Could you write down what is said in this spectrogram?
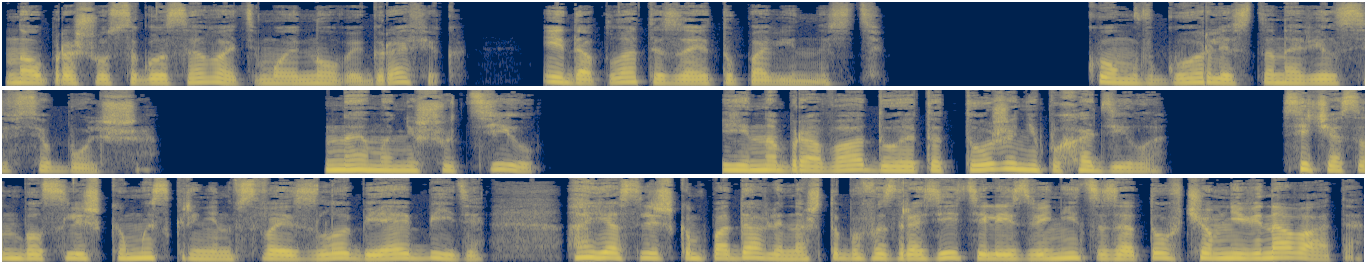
Но прошу согласовать мой новый график и доплаты за эту повинность. Ком в горле становился все больше. Немо не шутил. И на браваду это тоже не походило. Сейчас он был слишком искренен в своей злобе и обиде, а я слишком подавлена, чтобы возразить или извиниться за то, в чем не виновата.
